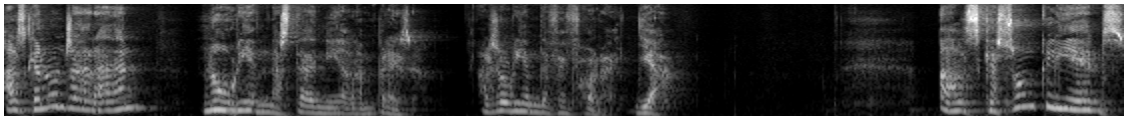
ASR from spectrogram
Els que no ens agraden no hauríem d'estar ni a l'empresa els hauríem de fer fora, ja. Els que són clients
